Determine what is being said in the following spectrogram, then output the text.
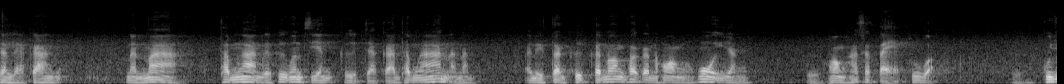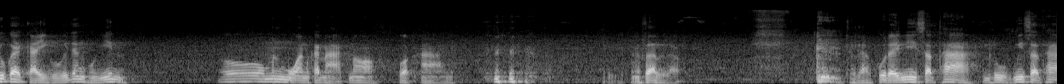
นั่นแหละการนันมาทำงานก็คือมันเสียงเกิดจากการทำงานอันนั้น อันนี้ตั้งคือขน้องพระกันห้องห้ยอย่างห้องฮัสแตกรู้บ่กูอยู่ไกลๆกูก็ยังหูยิน โอ้ มันมวนขนาดเนอพวกหานี่ทั้งสั้นแล้วเถอะละผู้ใดมีศรัทธาลูกมีศรัทธา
